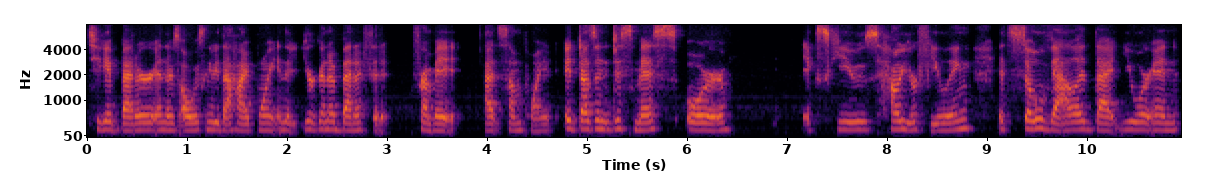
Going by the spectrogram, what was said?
to get better and there's always going to be that high point and that you're going to benefit from it at some point. It doesn't dismiss or excuse how you're feeling. It's so valid that you are in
